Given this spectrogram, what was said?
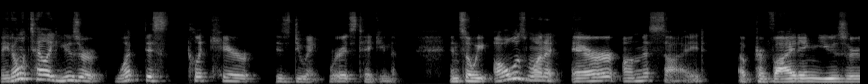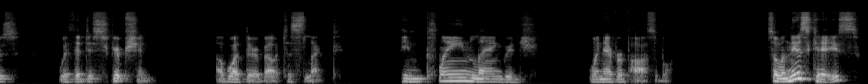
They don't tell a user what this click here is doing, where it's taking them. And so we always want to err on the side of providing users with a description of what they're about to select in plain language whenever possible. So in this case,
